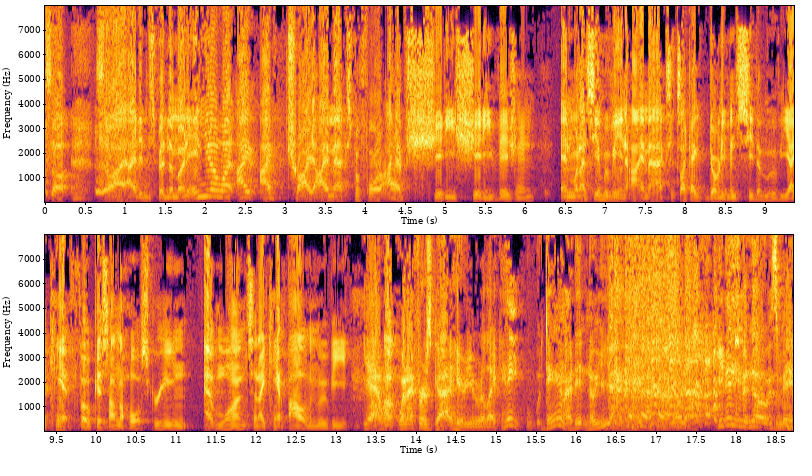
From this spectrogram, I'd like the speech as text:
so so I, I didn't spend the money. And you know what? I I've tried IMAX before. I have shitty shitty vision. And when I see a movie in IMAX, it's like I don't even see the movie. I can't focus on the whole screen at once, and I can't follow the movie. Yeah, Uh, when, when I first got here, you were like, "Hey, Dan, I didn't know you." Were gonna he didn't even know it was me.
